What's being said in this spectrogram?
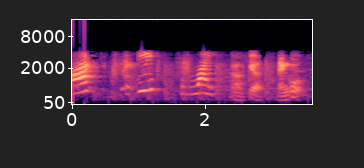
R T Y अँ, के हो म्याङ्गो अँ,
